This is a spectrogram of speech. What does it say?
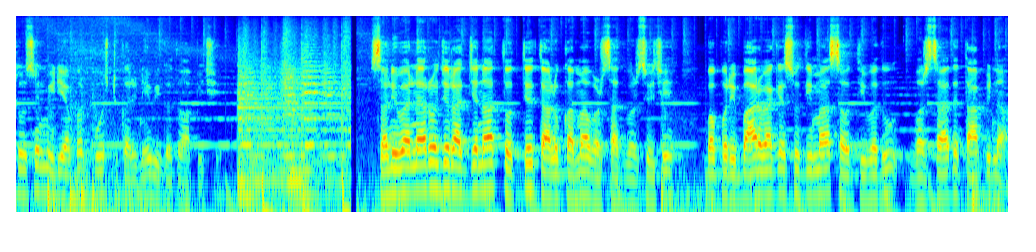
સોશિયલ મીડિયા પર પોસ્ટ કરીને વિગતો આપી છે. શનિવારના રોજ રાજ્યના તોતેર તાલુકામાં વરસાદ વરસ્યો છે. બપોરે બાર વાગ્યા સુધીમાં સૌથી વધુ વરસાદ તાપીના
